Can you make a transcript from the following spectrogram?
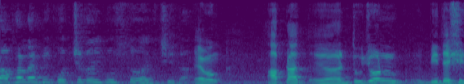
লাফালাফি করছেন আমি বুঝতে পারছি না। এবং আপনার দুজন বিদেশি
